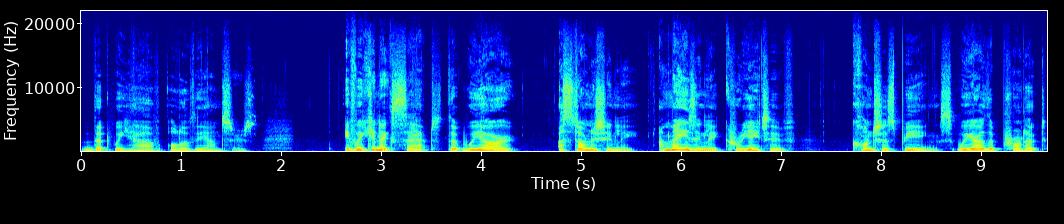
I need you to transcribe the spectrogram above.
that we have all of the answers. If we can accept that we are astonishingly, amazingly creative, conscious beings, we are the product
